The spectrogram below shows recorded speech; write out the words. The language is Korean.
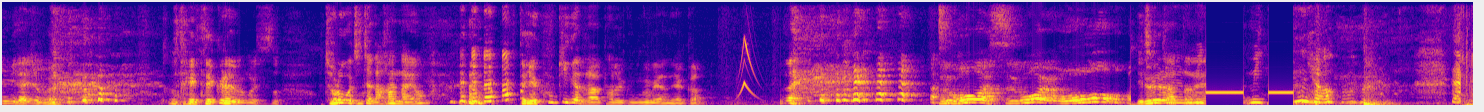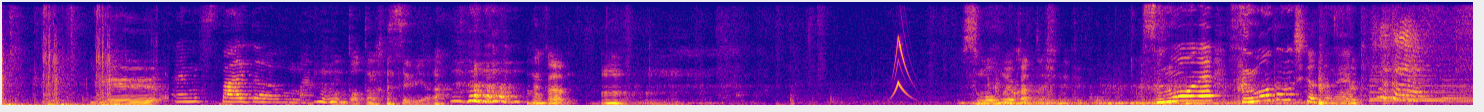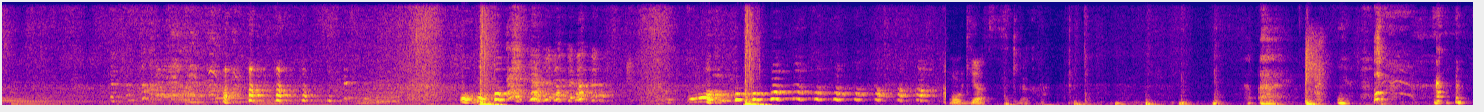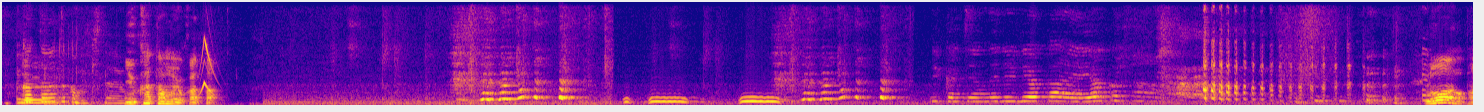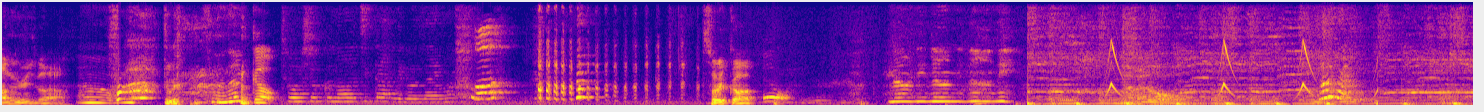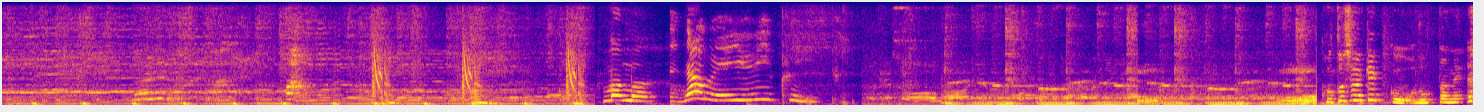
이미 나이 좀 되게 댓글에 그런 거 있었어 저러고 진짜 나갔나요? 되게 후기가 나 다들 궁금해하는 약간 스고이 스고이 오 일요일에 왔다네 うみよ 유 I'm Spider-Woman 넌 또 어떤 컨셉이야? 뭔가 음, 음. 스모모よかったしね結構相撲ね相撲楽しかったね 方もよかった。チャンネル旅館へようこそ。ロアのパヌーだうん。そうなんか。朝食のお時間でございます。それか。なになに。今年は結構踊ったね。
